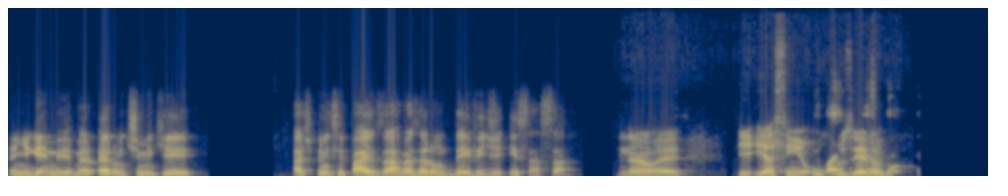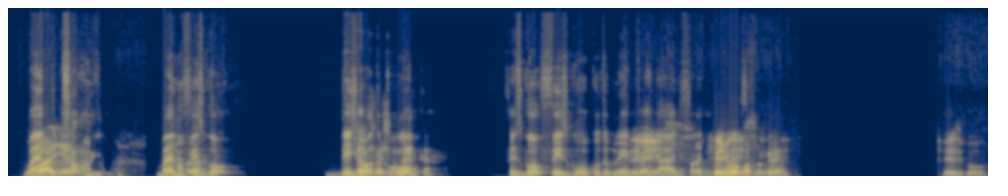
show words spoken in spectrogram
Sem ninguém mesmo. Era, era um time que as principais armas eram David e Sassá. Não, é. E, e assim, o Bahia Cruzeiro. gol? O O Bahia, Bahia- Só um momento. O Bahia não Tá. fez gol? Desde a Não volta fez gol. polêmica? Fez gol? Fez gol contra o Grêmio, Fez. verdade. Fora de Fez gol contra o Grêmio. Fez gol.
